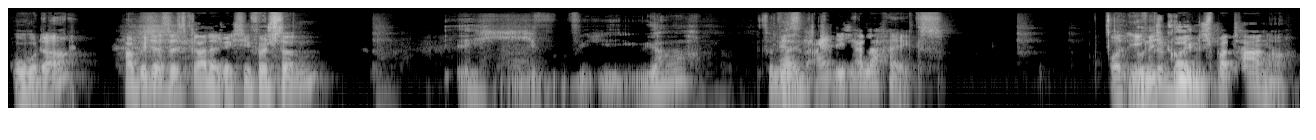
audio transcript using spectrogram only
Oder? Habe ich das jetzt gerade richtig verstanden? Ich, ja, vielleicht. Wir sind eigentlich alle Hikes. Und Nur ich bin grün. Spartaner.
